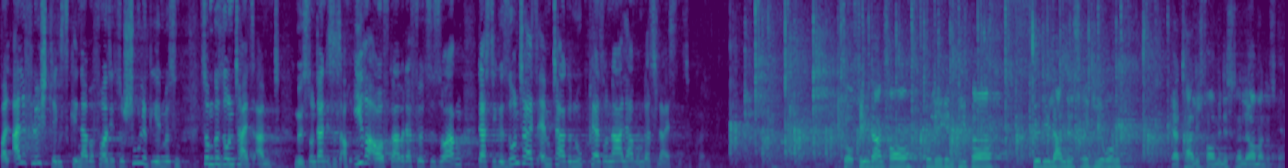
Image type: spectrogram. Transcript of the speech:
weil alle Flüchtlingskinder, bevor sie zur Schule gehen müssen, zum Gesundheitsamt müssen. Und dann ist es auch Ihre Aufgabe, dafür zu sorgen, dass die Gesundheitsämter genug Personal haben, um das leisten zu können. So, vielen Dank, Frau Kollegin Pieper. Für die Landesregierung erteile ich Frau Ministerin Lörmann das Wort.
